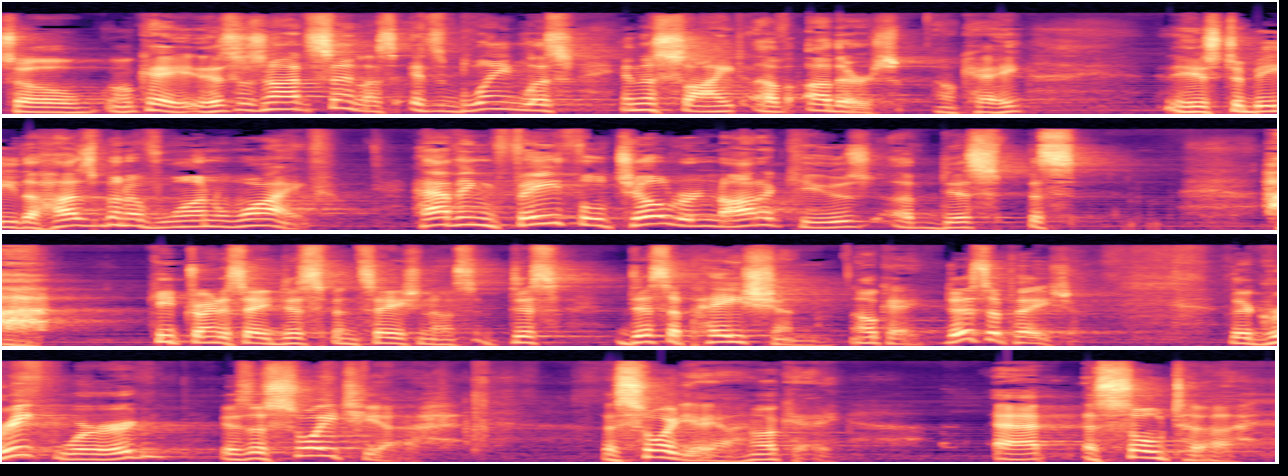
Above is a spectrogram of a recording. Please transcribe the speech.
So, okay, this is not sinless, it's blameless in the sight of others, okay? It is to be the husband of one wife, having faithful children not accused of dispens- ah, keep trying to say dispensation, no, dis- dissipation. Okay, dissipation. The Greek word is asoitia. Asoitia, okay. At asota,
